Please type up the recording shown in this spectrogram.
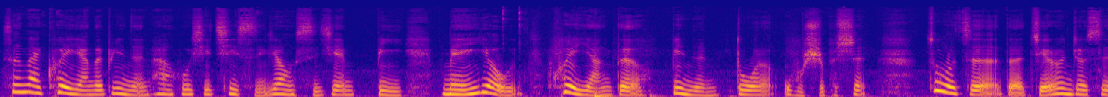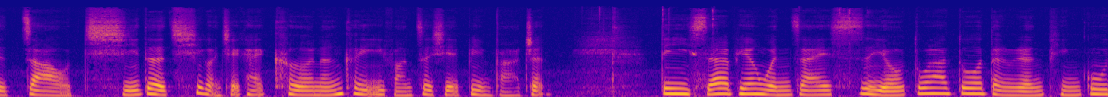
声带溃疡的病人和呼吸器使用时间比没有溃疡的。病人多了五十 percent。作者的结论就是，早期的气管切开可能可以预防这些并发症。第十二篇文摘是由多拉多等人评估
